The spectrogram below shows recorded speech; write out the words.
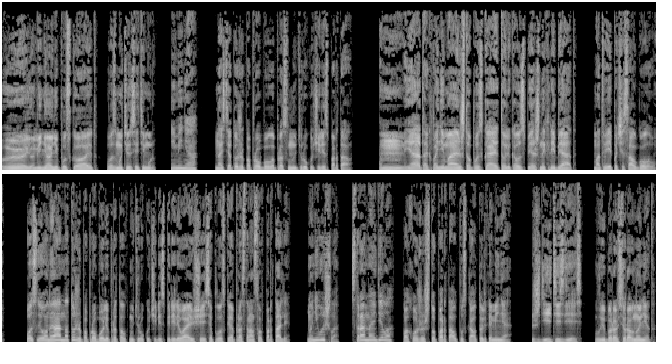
«Эй, а меня не пускает!» — возмутился Тимур. «И меня». Настя тоже попробовала просунуть руку через портал. «Ммм, я так понимаю, что пускает только успешных ребят». Матвей почесал голову. После он и Анна тоже попробовали протолкнуть руку через переливающееся плоское пространство в портале, но не вышло. Странное дело, похоже, что портал пускал только меня. «Ждите здесь, выбора все равно нет».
